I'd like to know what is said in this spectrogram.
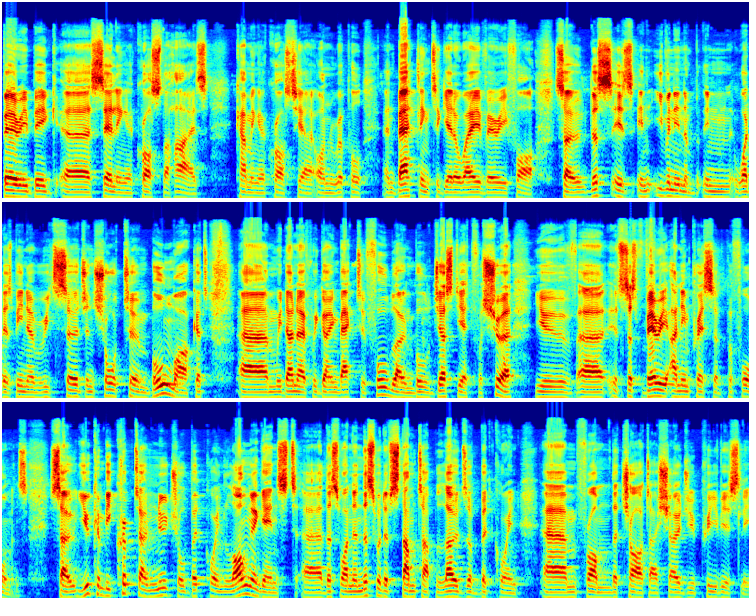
very big uh, selling across the highs coming across here on Ripple and battling to get away very far. So this is in even in a, in what has been a resurgent short-term bull market. Um, we don't know if we're going back to full-blown bull just yet for sure. You've uh, it's just very unimpressive performance. So you can be crypto neutral Bitcoin long against uh, this one, and this would have stumped up loads of Bitcoin um, from the chart I showed you previously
